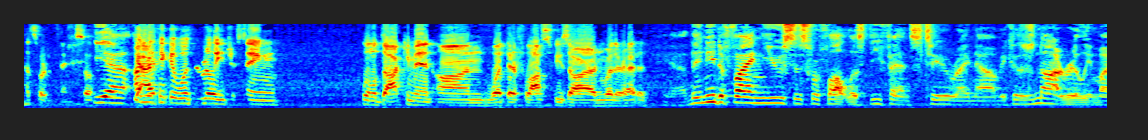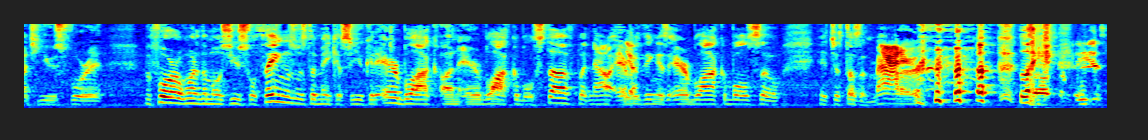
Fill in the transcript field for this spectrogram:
that sort of thing. So yeah, yeah, I, mean, I think it was a really interesting little document on what their philosophies are and where they're headed. Yeah, they need to find uses for faultless defense too right now because there's not really much use for it. Before, one of the most useful things was to make it so you could air block unair blockable stuff, but now everything is air blockable, so it just doesn't matter. like. Well, this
